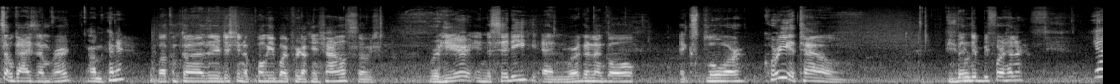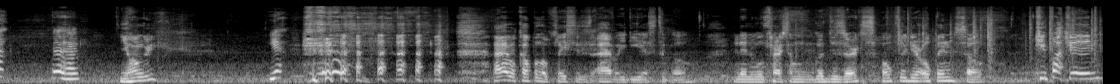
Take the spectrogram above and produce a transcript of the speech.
What's up guys, I'm Vern. I'm Henry. Welcome to another edition of Pogiboy Production Channel. So we're here in the city and we're gonna go explore Koreatown. You been there before, Henry? Yeah, I have. You hungry? Yeah. I have a couple of places I have ideas to go. And then we'll try some good desserts. Hopefully they're open, so keep watching!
